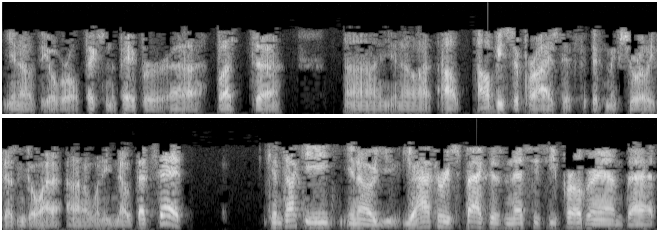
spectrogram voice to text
you know the overall picks in the paper. Uh, but uh, uh, you know I'll I'll be surprised if if McSorley doesn't go out on a winning note. That said, Kentucky, you know you you have to respect as an SEC program that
